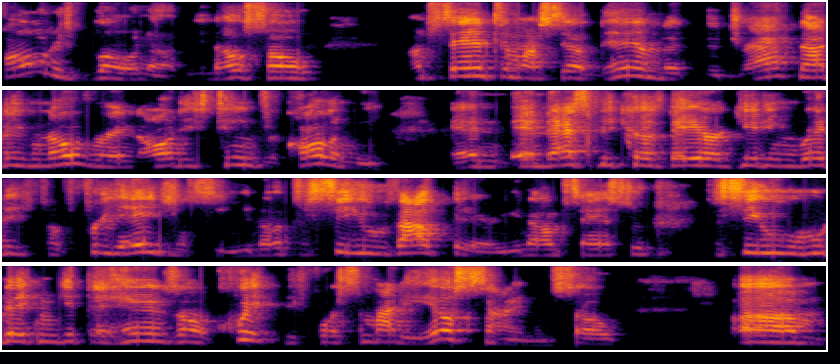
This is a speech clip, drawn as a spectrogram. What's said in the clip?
phone is blowing up. You know, so I'm saying to myself, damn, the, the draft not even over, and all these teams are calling me. And and that's because they are getting ready for free agency you know to see who's out there you know what i'm saying? So to see who, who they can get their hands on quick before somebody else sign them so um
